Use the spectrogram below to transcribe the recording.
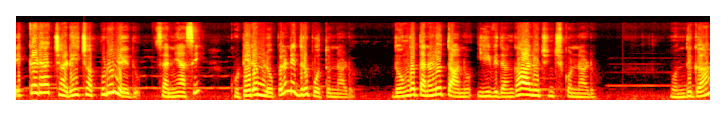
ఎక్కడా చడీ చప్పుడు లేదు. సన్యాసి కుటీరం లోపల నిద్రపోతున్నాడు. దొంగ తనలో తాను ఈ విధంగా ఆలోచించుకున్నాడు. ముందుగా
